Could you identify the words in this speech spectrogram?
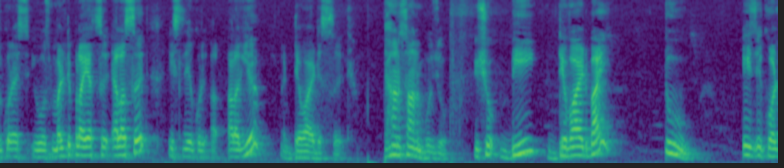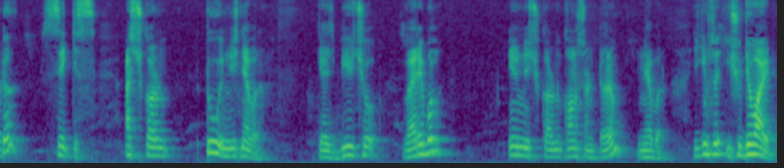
कोर यह मल्टीप्लाई ये एल सलिए अलग यह डिवाइड सत ध्यान सान बूझो। यह B divide by two is equal to six अस कर टू अम नश नबर क्या बी वेरिएबल अम नश कर कॉन्स्टेंट टर्म नबर यह कम यह डिवाइड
